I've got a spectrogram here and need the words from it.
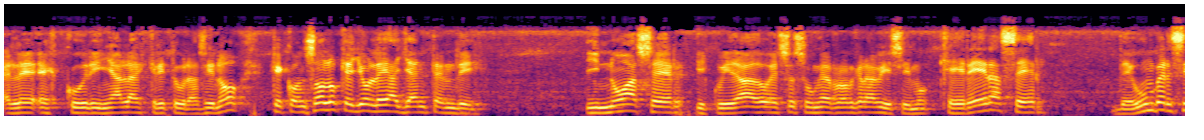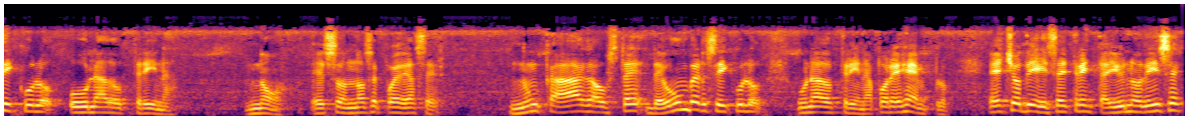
escudriñar la escritura, sino que con solo que yo lea ya entendí. Y no hacer, y cuidado, eso es un error gravísimo, querer hacer de un versículo una doctrina. No, eso no se puede hacer. Nunca haga usted de un versículo una doctrina. Por ejemplo, Hechos 16:31 dice,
